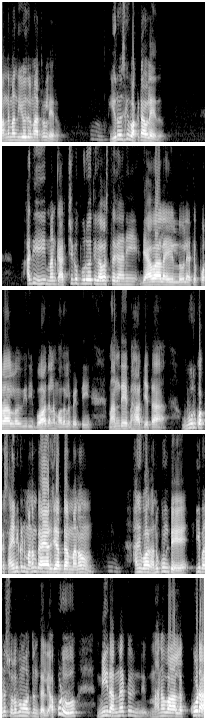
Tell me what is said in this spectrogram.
వంద మంది యోధులు మాత్రం లేరు. ఈ రోజుకి ఒకటవలేదు అది మనకు అర్చక పురోహిత వ్యవస్థ కానీ దేవాలయాల్లో లేకపోతే పురాల్లో వీరి బోధనలు మొదలుపెట్టి మనదే బాధ్యత. ఊరికొక సైనికుడిని మనం తయారు చేద్దాం మనం. అని వారు అనుకుంటే ఈ పని సులభం అవుతుంది తల్లి. అప్పుడు మీరు అన్నట్టు మన వాళ్ళకు కూడా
